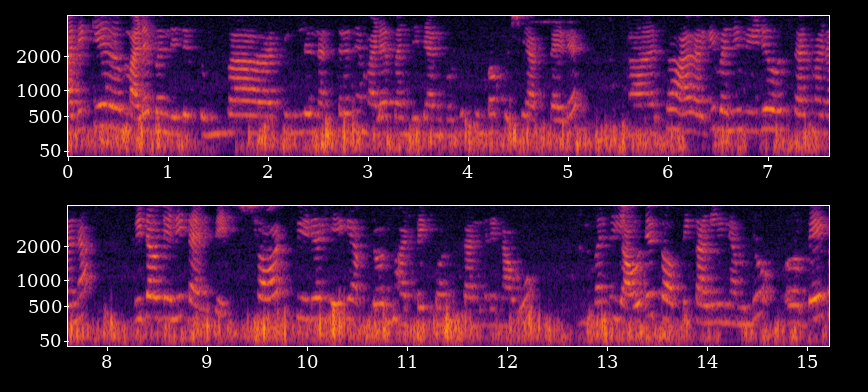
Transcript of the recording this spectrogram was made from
ಅದಕ್ಕೆ ಮಳೆ ಬಂದಿದೆ. ತುಂಬ ತಿಂಗಳ ನಂತರನೇ ಮಳೆ ಬಂದಿದೆ ಅನ್ಬೋದು. ತುಂಬ ಖುಷಿ ಆಗ್ತಾ ಇದೆ. ಸೊ ಹಾಗಾಗಿ ಬನ್ನಿ ವಿಡಿಯೋ ಸ್ಟಾರ್ಟ್ ಮಾಡೋಣ. Without any time waste shorts video ಹೇಗೆ ಅಪ್ಲೋಡ್ ಮಾಡಬೇಕು ಅಂತಂದರೆ ನಾವು ಒಂದು ಯಾವುದೇ ಟಾಪಿಕ್ ಆಗಲಿ ನಮ್ಮದು ಬೇಗ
